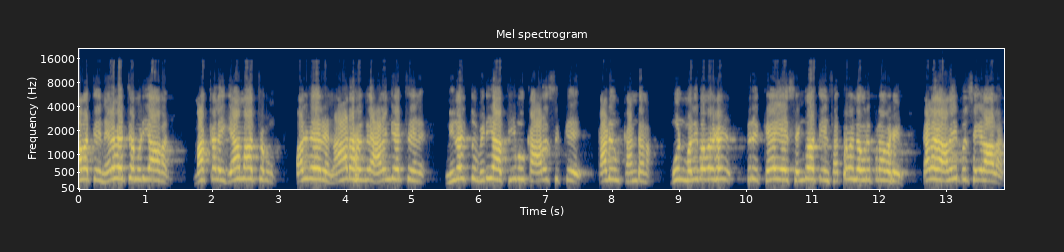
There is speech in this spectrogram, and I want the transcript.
அவற்றை நிறைவேற்ற முடியாமல் மக்களை ஏமாற்றவும் பல்வேறு நாடகங்களை அரங்கேற்று நிகழ்த்தும் விடியா திமுக அரசுக்கு கடும் கண்டனம். முன்மொழிபவர்கள் திரு கே ஏ செங்கோட்டையின் சட்டமன்ற உறுப்பினர்கள் கழக அமைப்பு செயலாளர்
